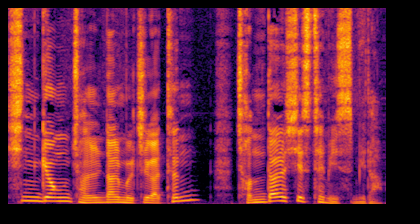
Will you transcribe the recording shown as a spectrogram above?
신경 전달 물질 같은 전달 시스템이 있습니다.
